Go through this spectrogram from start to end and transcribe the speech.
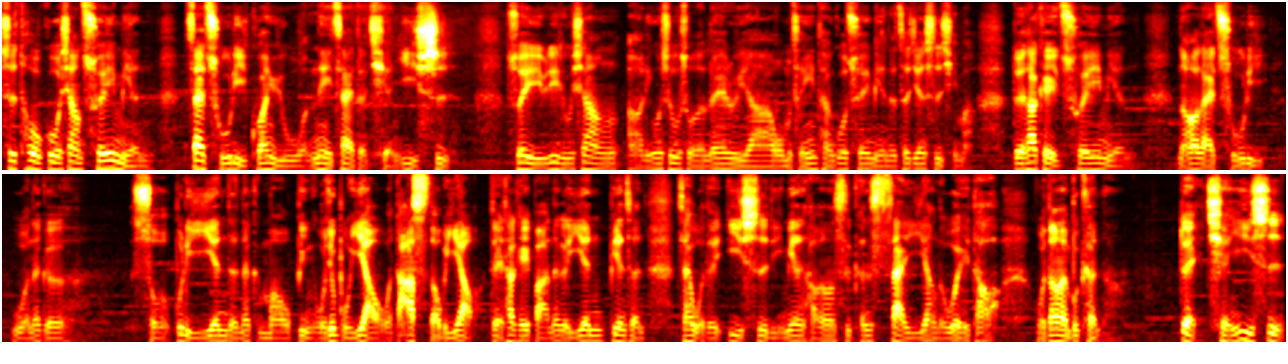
是透过像催眠。在处理关于我内在的潜意识，所以例如像啊灵魂事务所的 Larry 啊，我们曾经谈过催眠的这件事情嘛，对，他可以催眠，然后来处理我那个手不离烟的那个毛病，我就不要，我打死都不要。对，他可以把那个烟变成在我的意识里面好像是跟赛一样的味道，我当然不肯啊。对，潜意识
